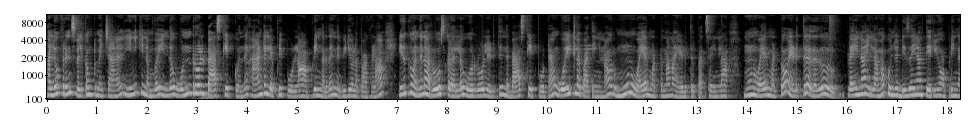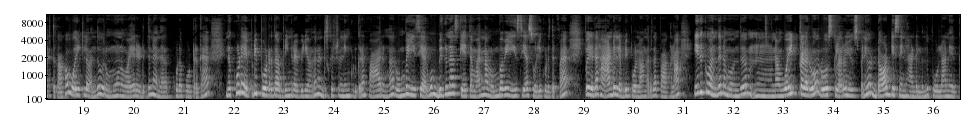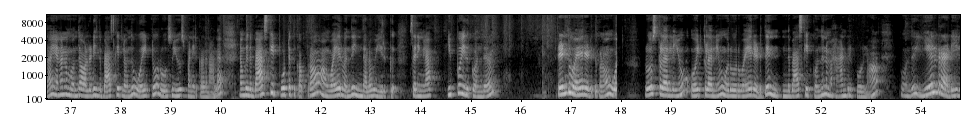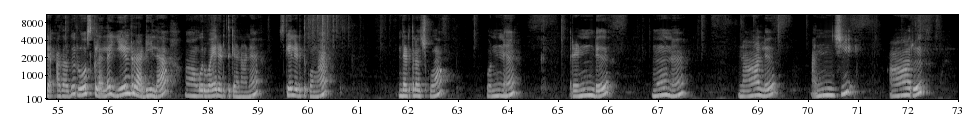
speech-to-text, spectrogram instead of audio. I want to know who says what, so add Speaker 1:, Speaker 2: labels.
Speaker 1: Hello friends welcome to my channel இன்னைக்கு நம்ம இந்த ஒன் ரோல் பேஸ்கெட்க்கு வந்து ஹேண்டில் எப்படி போடலாம் அப்படிங்கிறத இந்த வீடியோவில் பார்க்கலாம். இதுக்கு வந்து நான் ரோஸ் கலரில் ஒரு ரோல் எடுத்து இந்த பேஸ்கெட் போட்டேன். ஒயிட்டில் பார்த்தீங்கன்னா ஒரு மூணு ஒயர் மட்டும்தான் நான் எடுத்திருப்பேன். சரிங்களா? மூணு ஒயர் மட்டும் எடுத்து அதாவது ஒரு ப்ளைனாக இல்லாமல் கொஞ்சம் டிசைனாக தெரியும் அப்படிங்கிறதுக்காக ஒயிட்டில் வந்து ஒரு மூணு ஒயர் எடுத்து நான் இந்த கூடை போட்டிருக்கேன். இந்த கூடை எப்படி போடுறது அப்படிங்கிற வீடியோ வந்து நான் டிஸ்கிரிப்ஷன் லிங்க் கொடுக்குறேன். பாருங்கள் ரொம்ப ஈஸியாக இருக்கும். பிகினர்ஸ்க்கு ஏற்ற மாதிரி நான் ரொம்பவே ஈஸியாக சொல்லி கொடுத்துருப்பேன். இப்போ இதோட ஹேண்டில் எப்படி போடலாங்கிறத பார்க்கலாம். இதுக்கு வந்து நம்ம வந்து நான் ஒயிட் கலரும் ரோஸ் கலரும் யூஸ் பண்ணி ஒரு டாட் டிசைன் ஹேண்டில் வந்து போடலான்னு இருக்கேன். ஏன்னா நம்ம வந்து ஆல்ரெடி இந்த பேஸ்கெட்டில் வந்து ஒயிட்டும் ரோஸும் யூஸ் பண்ணியிருக்கிறதுனால நமக்கு இந்த பேஸ்கெட் போட்டதுக்கப்புறம் ஒயர் வந்து இந்த அளவு இருக்குது சரிங்களா? இப்போ இதுக்கு வந்து ரெண்டு ஒயர் எடுத்துக்கணும். ரோஸ் கலர்லேயும் ஒயிட் கலர்லேயும் ஒரு ஒரு ஒயர் எடுத்து இந்த- இந்த பேஸ்கெட்க்கு வந்து நம்ம ஹேண்டில் போடலாம். இப்போ வந்து ஏழரை அடியில் அதாவது ரோஸ் கலரில் ஏழரை அடியில் ஒரு ஒயர் எடுத்துக்கிறேன் நான். ஸ்கேல் எடுத்துக்கோங்க. இந்த இடத்துல வச்சுக்குவோம். ஒன்று ரெண்டு மூணு நாலு அஞ்சு ஆறு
